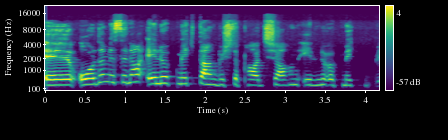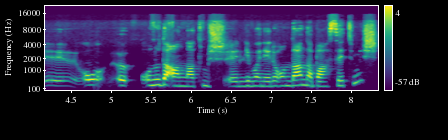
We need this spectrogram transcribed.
Ee, orada mesela el öpmekten işte padişahın elini öpmek e, o onu da anlatmış e, Livaneli ondan da bahsetmiş.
